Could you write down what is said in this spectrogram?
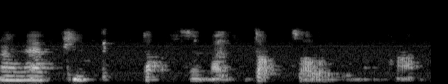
Um, I have pink dots and white dots all over my palms.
